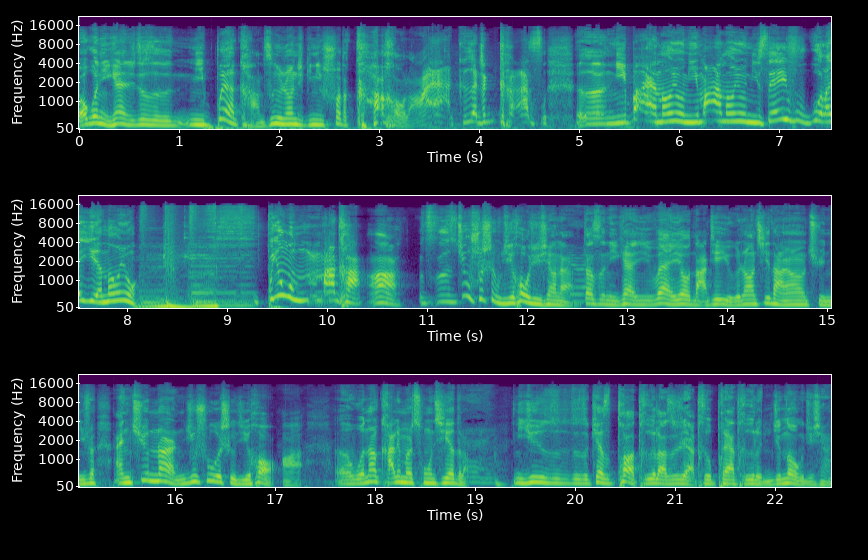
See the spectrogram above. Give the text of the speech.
包括你看，就是你办卡的时候，人家给你说的可好了。哎呀，哥，这卡是，呃，你爸也能用，你妈也能用，你媳妇过来也能用，不用拿卡啊，就说手机号就行了。但是你看，万一要哪天有个让其他人去，你说，哎，你去那儿，你就说我手机号啊，呃，我那卡里面存钱的了，你就是开始烫头了，是染头盘头了，你就闹个就行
